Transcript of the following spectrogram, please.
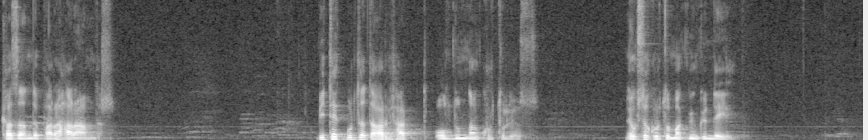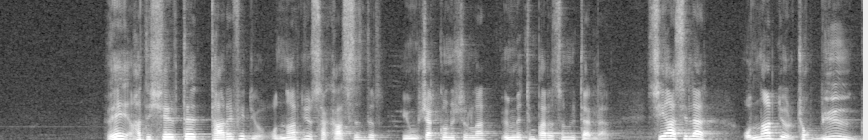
kazandığı para haramdır. Bir tek burada Darül Harp olduğundan kurtuluyoruz. Yoksa kurtulmak mümkün değil. Ve hadis-i şerifte tarif ediyor. Onlar diyor sakalsızdır. Yumuşak konuşurlar. Ümmetin parasını üterler. Siyasiler onlar diyor çok büyük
